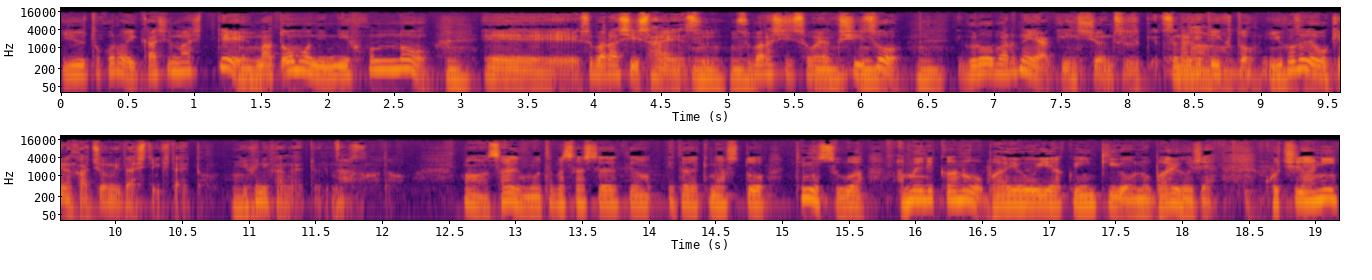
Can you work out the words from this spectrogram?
いうところを生かしまして、まあ、主に日本の、えー、素晴らしいサイエンス、素晴らしい創薬シーズをグローバルな薬品市場に続けつなげていくということで、大きな価値を生み出していきたいというふうに考えております。なるほど。まあ、最後まとめさせていただきますと、ティムスはアメリカのバイオ医薬品企業のバイオジェン、こちらに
